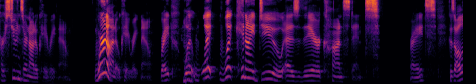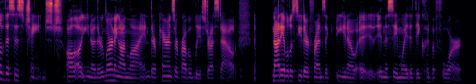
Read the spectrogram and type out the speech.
our students are not okay right now. We're not okay right now, right? What, what, what can I do as their constant? Right? Because all of this has changed. All you know, they're learning online. Their parents are probably stressed out. They're not able to see their friends, you know, in the same way that they could before.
